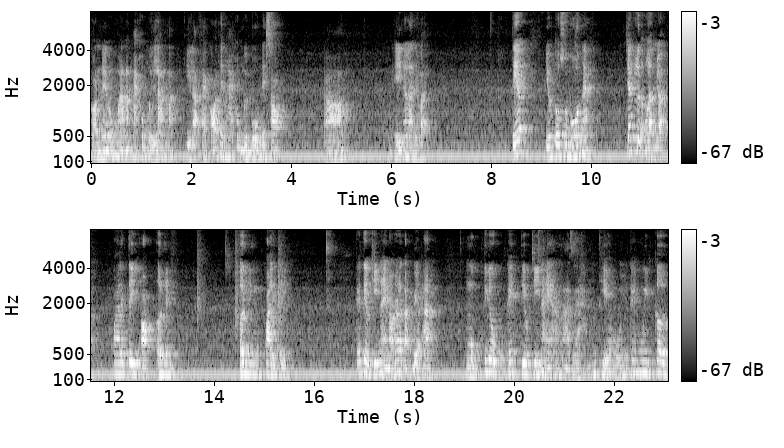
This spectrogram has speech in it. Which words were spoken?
Còn nếu mà năm 2015 á, thì là phải có thêm 2014 để so. Đó. Ý nó là như vậy. Tiếp yếu tố số 4 này. Chất lượng lợi nhuận quality of earning. Earning quality. Cái tiêu chí này nó rất là đặc biệt ha. Mục tiêu của cái tiêu chí này á, là giảm thiểu những cái nguy cơ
